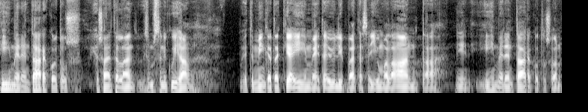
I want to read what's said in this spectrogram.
ihmeiden tarkoitus, jos ajatellaan semmoista niin kuin ihan, että minkä takia ihmeitä ylipäätänsä Jumala antaa, niin ihmeiden tarkoitus on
